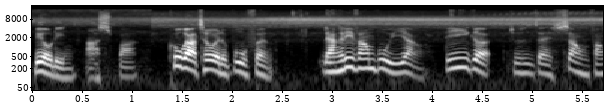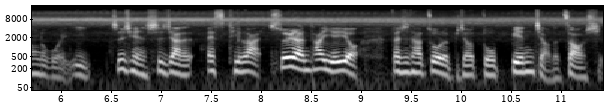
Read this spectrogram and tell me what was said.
六零 R 十八。酷卡车尾的部分，两个地方不一样。第一个就是在上方的尾翼，之前试驾的 ST Line 虽然它也有，但是它做了比较多边角的造型。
